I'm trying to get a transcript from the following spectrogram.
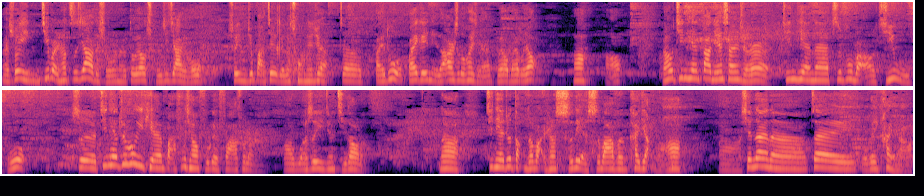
哎，所以你基本上自驾的时候呢，都要出去加油，所以你就把这个给他充进去，这百度白给你的二十多块钱不要白不要啊。好，然后今天大年三十儿，今天呢，支付宝集五福。是今天最后一天把富强福给发出来了啊！我是已经集到了，那今天就等着晚上十点十八分开奖了啊！啊，现在呢，在我给你看一下啊，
